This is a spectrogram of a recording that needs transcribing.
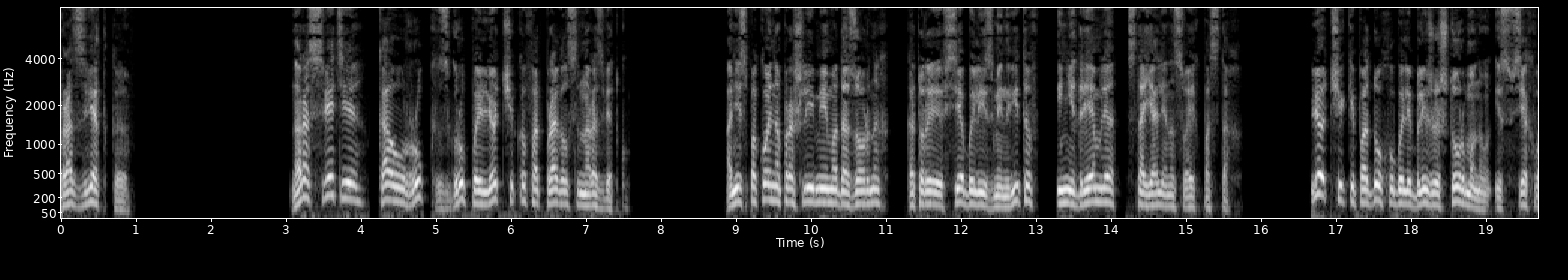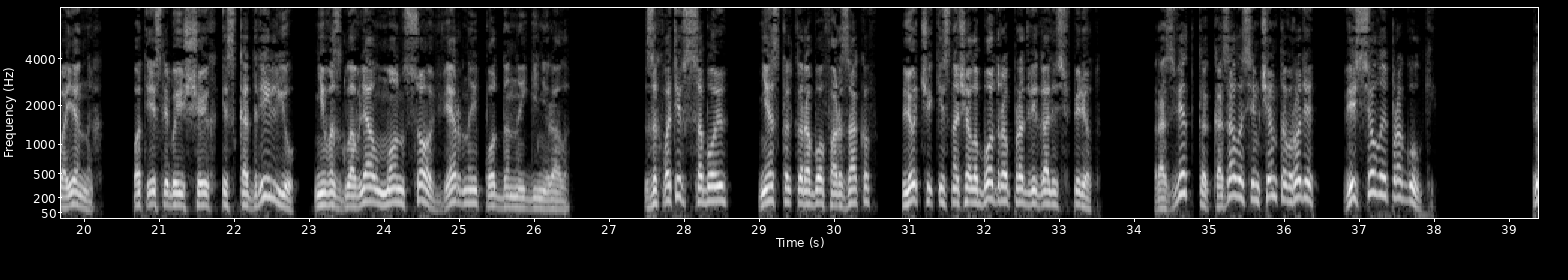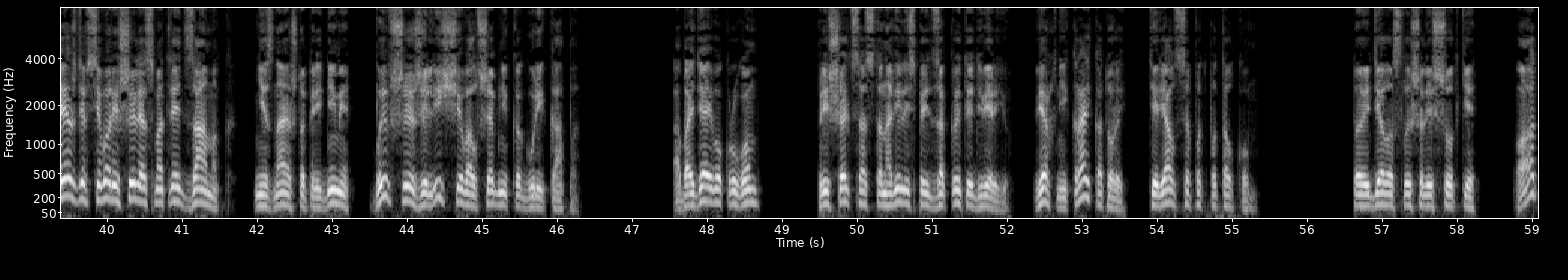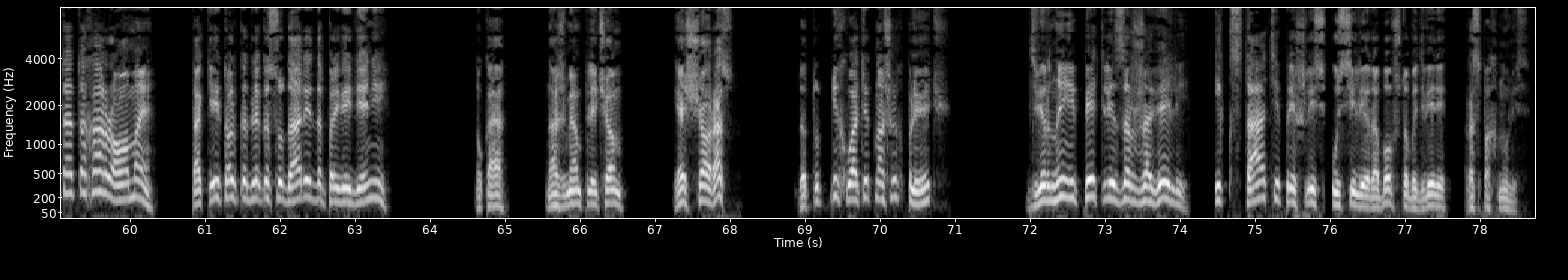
Разведка На рассвете Каурук с группой летчиков отправился на разведку. Они спокойно прошли мимо дозорных, которые все были из минвитов и, не дремля, стояли на своих постах. Летчики по духу были ближе штурману из всех военных. Вот если бы еще их эскадрилью не возглавлял Монсо, верный подданный генерала. Захватив с собой несколько рабов-арзаков, летчики сначала бодро продвигались вперед. Разведка казалась им чем-то вроде веселой прогулки. Прежде всего решили осмотреть замок, не зная, что перед ними бывшее жилище волшебника Гурикапа. Обойдя его кругом, пришельцы остановились перед закрытой дверью, верхний край которой терялся под потолком. То и дело слышались шутки. — Вот это хоромы! Такие только для государей да привидений. — Ну-ка, нажмем плечом. — Еще раз! Да тут не хватит наших плеч. Дверные петли заржавели, и, кстати, пришлись усилия рабов, чтобы двери распахнулись.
